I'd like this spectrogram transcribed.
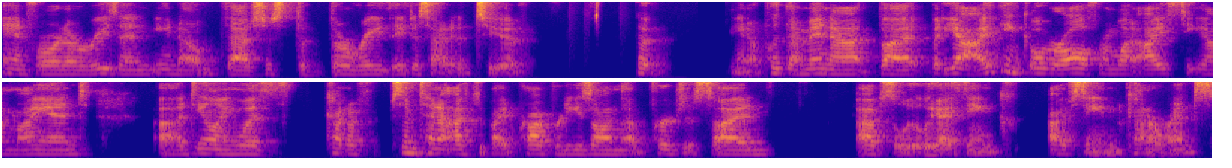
and for whatever reason you know that's just the, the rate they decided to put you know put them in at but but yeah i think overall from what i see on my end uh, dealing with kind of some tenant occupied properties on the purchase side absolutely i think i've seen kind of rents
